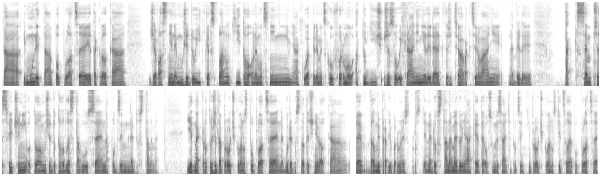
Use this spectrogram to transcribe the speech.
ta imunita populace je tak velká, že vlastně nemůže dojít ke vzplanutí toho onemocnění v nějakou epidemickou formou a tudíž, že jsou i chráněni lidé, kteří třeba vakcinováni nebyli, tak jsem přesvědčený o tom, že do tohohle stavu se na podzim nedostaneme. Jednak proto, že ta proočkovanost populace nebude dostatečně velká, to je velmi pravděpodobné, že prostě nedostaneme do nějaké té 80% proočkovanosti celé populace.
